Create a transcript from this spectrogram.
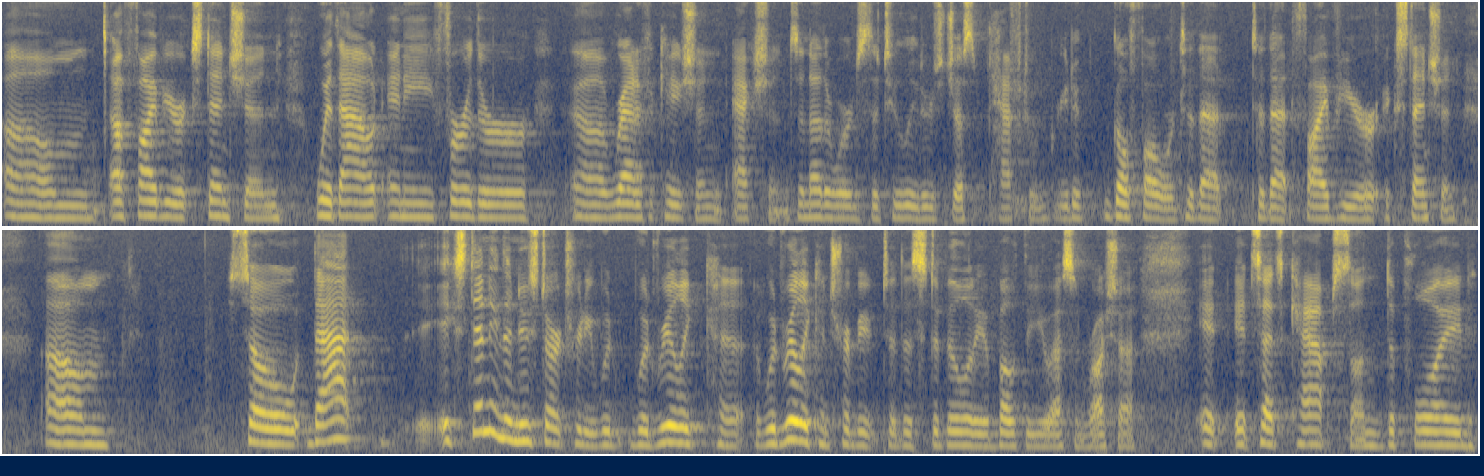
um, a five-year extension without any further uh, ratification actions. In other words, the two leaders just have to agree to go forward to that, to that five-year extension. Um, So that, extending the New START Treaty would, would really, would really contribute to the stability of both the US and Russia. It, it sets caps on deployed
